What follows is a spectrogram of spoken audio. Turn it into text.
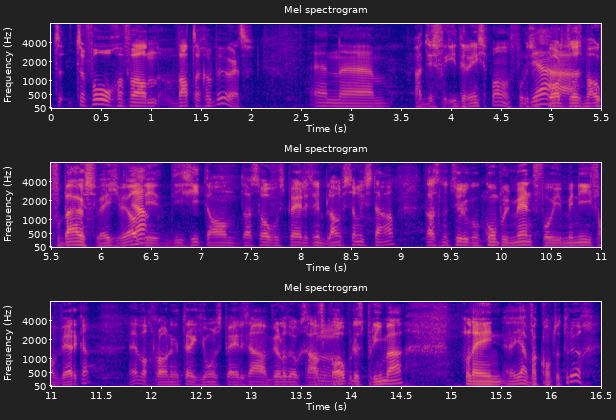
te, te volgen van wat er gebeurt. En ehm, Maar het is voor iedereen spannend. Voor de Ja. supporters, maar ook voor Buis, weet je wel. Ja. Die, die ziet dan dat zoveel spelers in belangstelling staan. Dat is natuurlijk een compliment voor je manier van werken. Hè, want Groningen trekt jonge spelers aan, wil het ook gaan verkopen, dat is prima. Alleen, eh, ja, wat komt er terug?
